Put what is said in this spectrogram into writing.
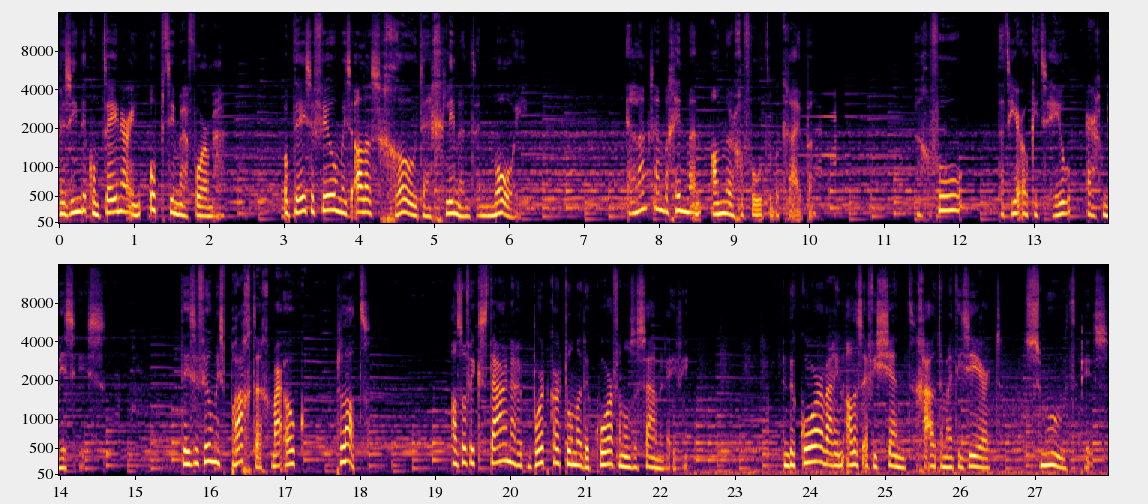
We zien de container in optima forma. Op deze film is alles groot en glimmend en mooi. En langzaam beginnen we een ander gevoel te bekruipen. Een gevoel dat hier ook iets heel erg mis is. Deze film is prachtig, maar ook plat. Alsof ik staar naar het bordkartonnen decor van onze samenleving. Een decor waarin alles efficiënt, geautomatiseerd, smooth is.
